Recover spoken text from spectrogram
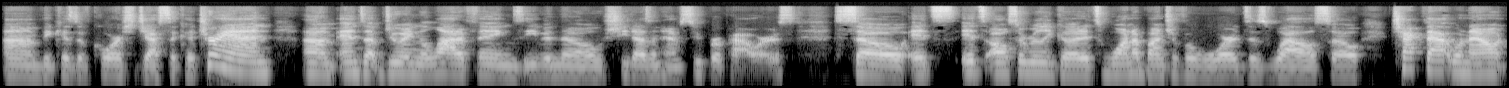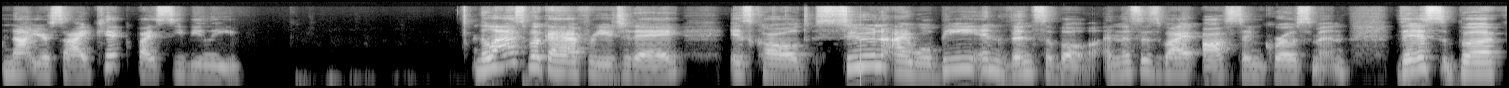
um, because, of course, Jessica Tran um, ends up doing a lot of things, even though she doesn't have superpowers. So it's, it's also really good. It's won a bunch of awards as well. So check that one out, Not Your Sidekick by C.B. Lee. The last book I have for you today is called Soon I Will Be Invincible, and this is by Austin Grossman. This book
